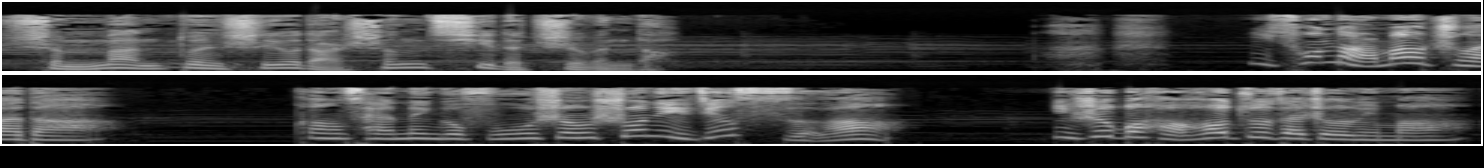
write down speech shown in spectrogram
沈曼顿时有点生气的质问道：“你从哪儿冒出来的？刚才那个服务生说你已经死了，你这不好好坐在这里吗？”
